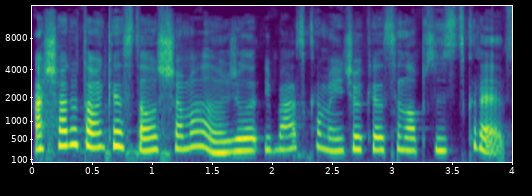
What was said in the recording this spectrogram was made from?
A Charutão em questão se chama Angela e basicamente é o que a sinopse descreve.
